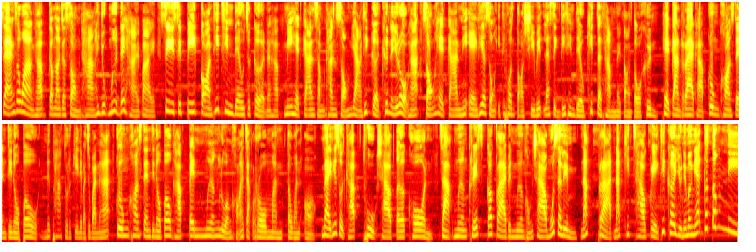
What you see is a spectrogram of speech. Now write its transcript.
แสงสว่างครับกำลังจะส่องทางให้ยุคมืดได้หายไป 40 ปีก่อนที่ทินเดลจะเกิดนะครับมีเหตุการณ์สำคัญ 2 อย่างที่เกิดขึ้นในยุโรปฮะสองเหตุการณ์นี้เองที่จะส่งอิทธิพลต่อชีวิต และสิ่งที่ทินเดลคิดจะทำในตอนโตขึ้น เหตุการณ์แรกครับกรุงคอนสแตนติโนเปิลนึกภาพตุรกีในปัจจุบันนะฮะกรุงคอนสแตนติโนเปิลครับเป็นเมืองหลวงของอาณาจักรโรมันตะวันออก ในที่สุดครับถูกชาวเติร์กโคนจากเมืองคริสก็กลายเป็นเมืองของชาวมุสลิม นักปราชญ์นักคิดชาวกรีกที่เคยอยู่ในเมืองนี้ก็ต้องหนี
